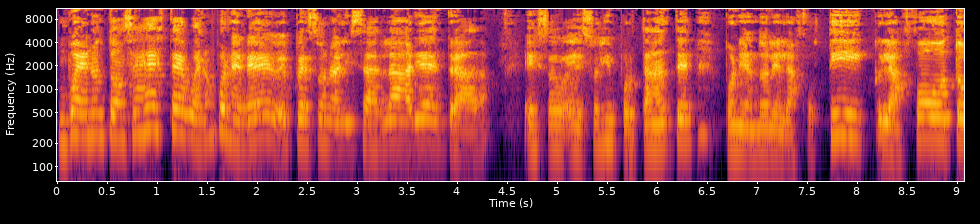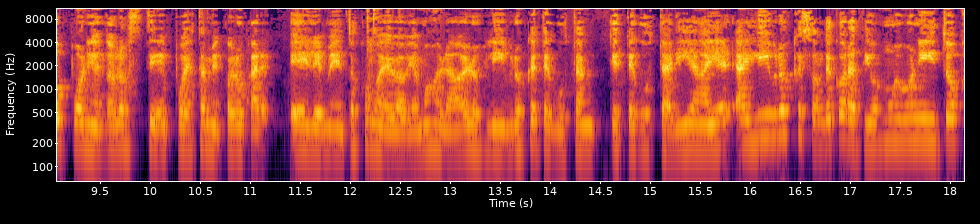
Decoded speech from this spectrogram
Bueno, entonces, este, bueno, ponerle, eh, personalizar la área de entrada. Eso, eso es importante, poniéndole la, la foto, poniéndolos, puedes también colocar elementos como habíamos hablado de los libros que te gustan, que te gustarían. Hay, hay libros que son decorativos muy bonitos.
